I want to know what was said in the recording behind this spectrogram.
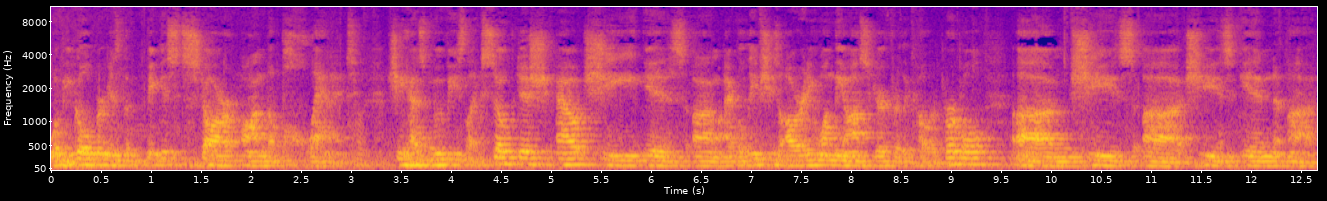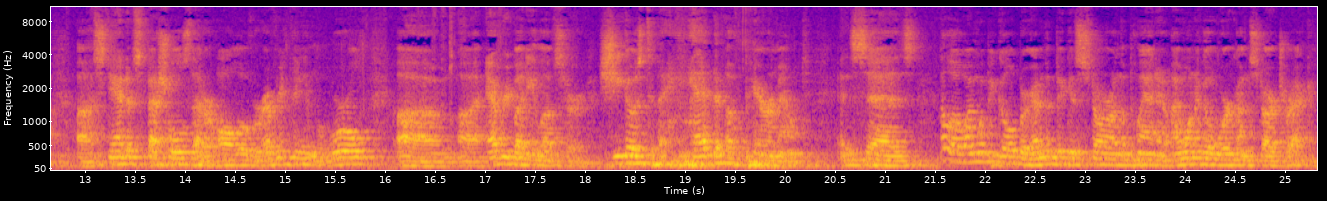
Whoopi Goldberg is the biggest star on the planet. She has movies like Soapdish out. She is, um, I believe, she's already won the Oscar for The Color Purple. Um, she's uh, she's in uh, uh, stand-up specials that are all over everything in the world. Um, uh, everybody loves her. She goes to the head of Paramount and says, "Hello, I'm Whoopi Goldberg. I'm the biggest star on the planet. I want to go work on Star Trek."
